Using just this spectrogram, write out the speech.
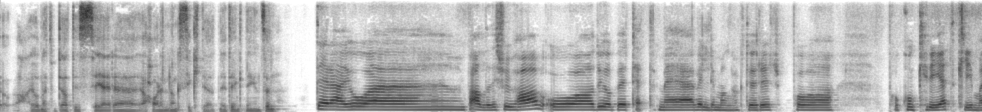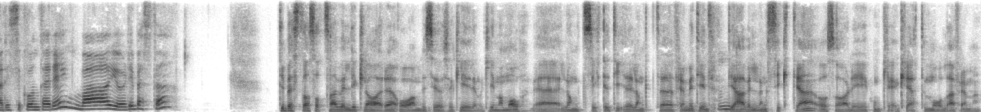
er jo nettopp det at de ser, eh, har den langsiktigheten i tenkningen sin. Dere er jo på alle de sju hav, og du jobber tett med veldig mange aktører på på konkret klimarisikohåndtering. Hva gjør de beste? De beste har satt seg veldig klare og ambisiøse klimamål langt, langt, eh, frem i tid. De er veldig langsiktige, og så har de konkrete mål der fremme.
